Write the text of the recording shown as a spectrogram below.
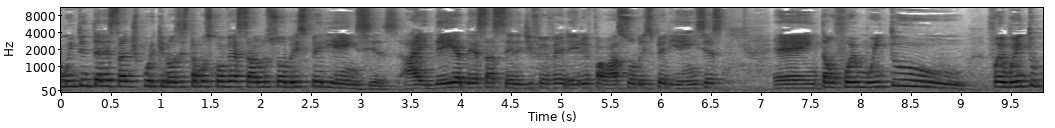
muito interessante porque nós estamos conversando sobre experiências. A ideia dessa série de fevereiro é falar sobre experiências. É, então foi muito, foi muito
